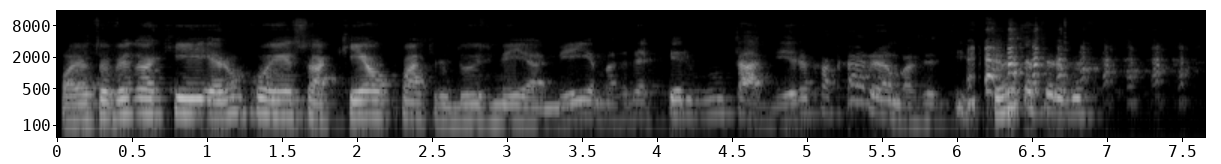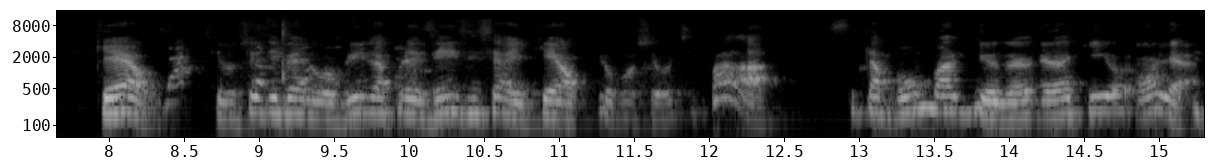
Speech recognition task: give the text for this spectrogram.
Olha, eu estou vendo aqui, eu não conheço a Kel 4266, mas ela é perguntadeira pra caramba. Você tem tanta pergunta. Kel, se você estiver ouvindo, apresente-se aí, Kel, porque eu vou, eu vou te falar. Você está bombardeando. Ela aqui, olha,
